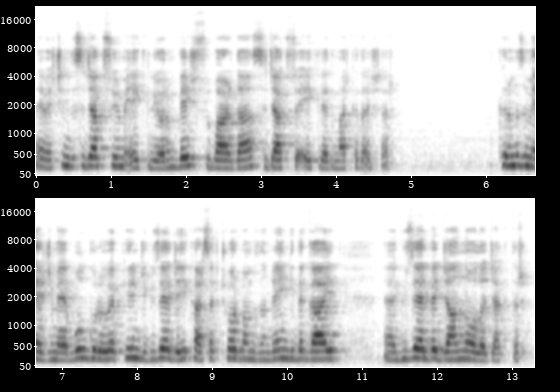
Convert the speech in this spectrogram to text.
Evet şimdi sıcak suyumu ekliyorum. 5 su bardağı sıcak su ekledim arkadaşlar. Kırmızı mercimeğe, bulguru ve pirinci güzelce yıkarsak çorbamızın rengi de gayet e, güzel ve canlı olacaktır.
